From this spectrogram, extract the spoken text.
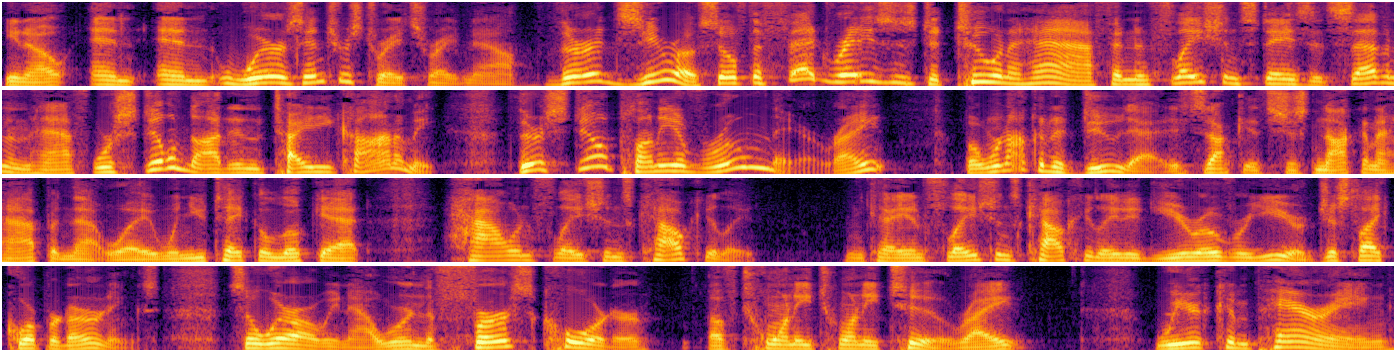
you know and and where's interest rates right now? They're at zero. So if the fed raises to two and a half and inflation stays at seven and a half we're still not in a tight economy. There's still plenty of room there right? But we're not going to do that. It's not it's just not going to happen that way when you take a look at how inflation's calculated okay? Inflation's calculated year over year just like corporate earnings. So where are we now? We're in the first quarter of 2022 right? We're comparing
